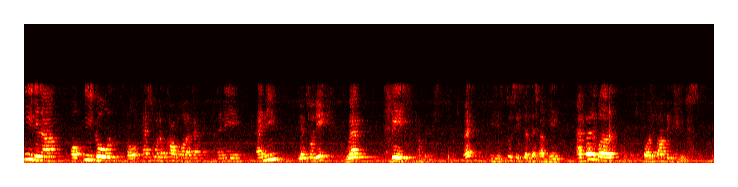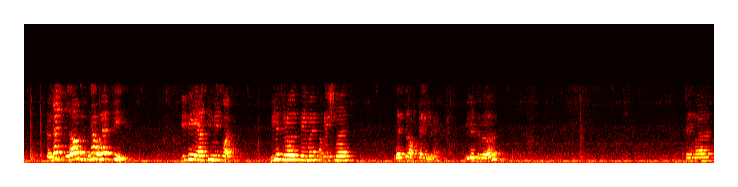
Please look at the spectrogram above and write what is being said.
eDinar or eGold or S4.com or any any electronic web-based companies. Right? Are two systems that are being available for the public use. So let's, now, now let's see. BPALC means what? Bilateral Payment Arrangement Letter of Credit. Eh? Bilateral Payment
